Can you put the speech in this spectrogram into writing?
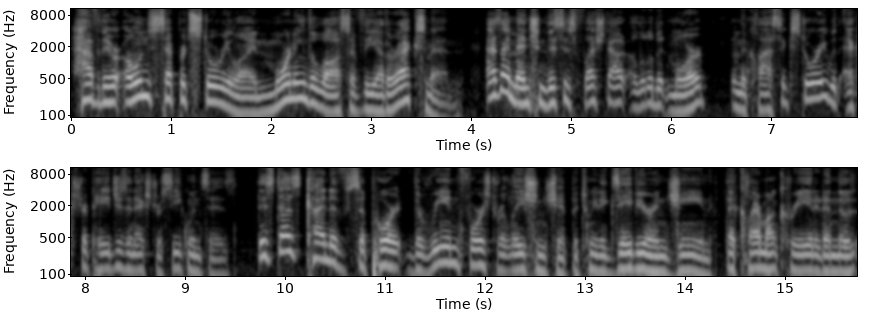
have their own separate storyline mourning the loss of the other X Men. As I mentioned, this is fleshed out a little bit more in the classic story with extra pages and extra sequences. This does kind of support the reinforced relationship between Xavier and Jean that Claremont created in those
